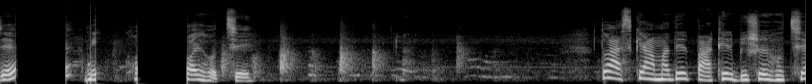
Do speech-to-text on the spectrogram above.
যে ক্ষয় হচ্ছে। তো আজকে আমাদের পাঠের বিষয় হচ্ছে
